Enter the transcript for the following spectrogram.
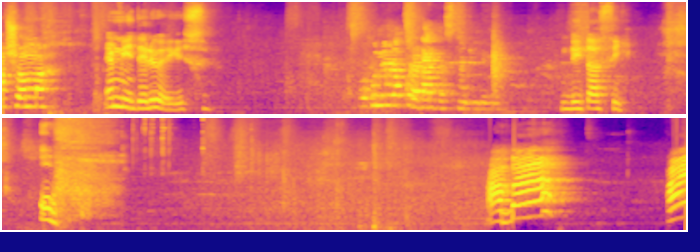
আসো আম্মা এমনি দেরি হয়ে গেছে। দিতাছি। উফ আব্বা হাই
